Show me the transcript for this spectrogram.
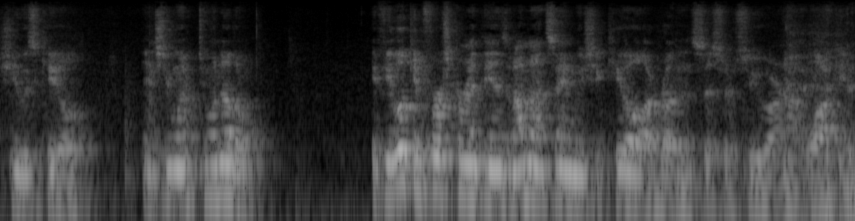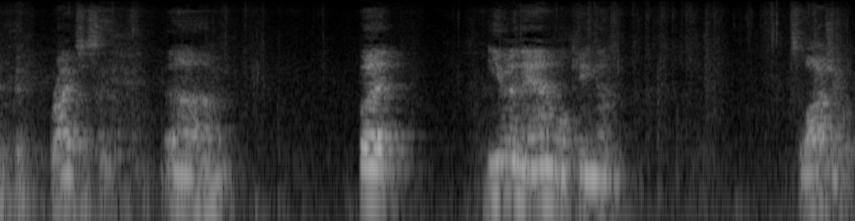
she was killed, and she went to another one. If you look in 1 Corinthians, and I'm not saying we should kill our brothers and sisters who are not walking righteously, um, but even in the animal kingdom, it's logical.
